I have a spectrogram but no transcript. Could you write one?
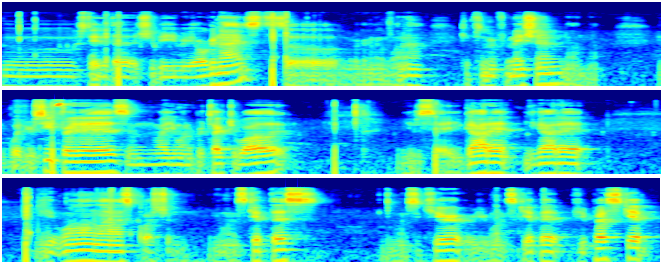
who stated that it should be reorganized. So we're going to want to give some information on what your seed phrase is and why you want to protect your wallet. You just say, you got it, you got it. You get one last question. You want to skip this? You want to secure it or you want to skip it. If you press skip,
